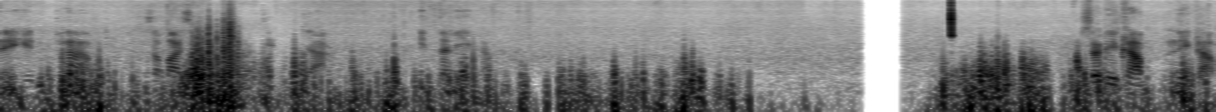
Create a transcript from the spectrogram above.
ได้เห็นภาพสบายๆจากอิตาลีครับ สวัสดีครับนี่ครับ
